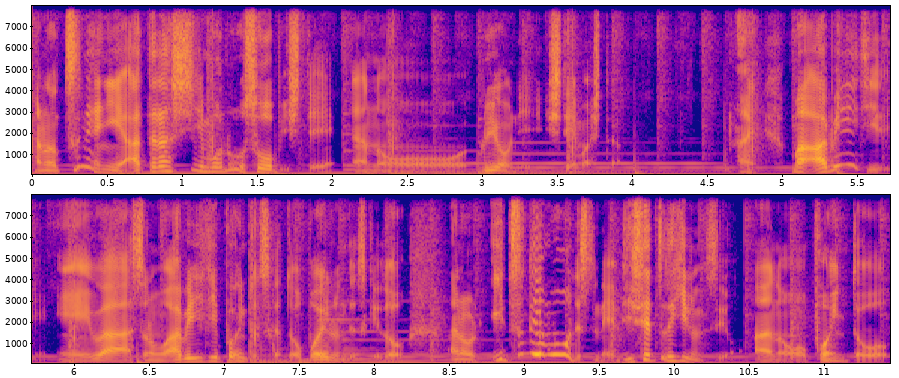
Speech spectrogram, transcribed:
あの常に新しいものを装備して、あのー、るようにしていました。はい。まあ、アビリティは、そのアビリティポイントを使って覚えるんですけど、あの、いつでもですね、リセットできるんですよ。あの、ポイントを。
